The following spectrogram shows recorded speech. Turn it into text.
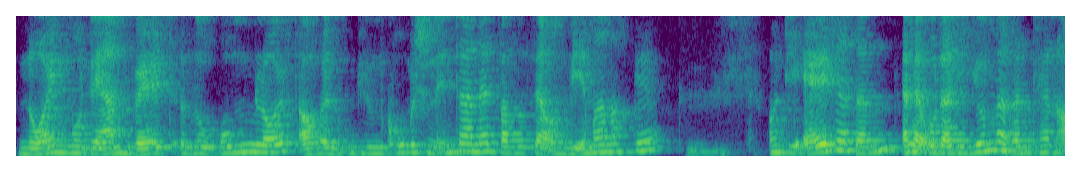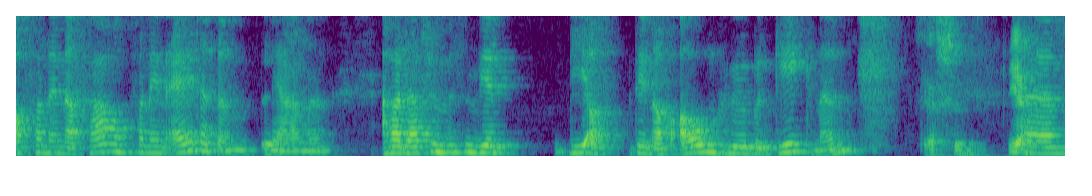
neuen modernen Welt so rumläuft, auch in diesem komischen Internet, was es ja irgendwie immer noch gibt. Mhm. Und die Älteren äh, oder die Jüngeren können auch von den Erfahrungen von den Älteren lernen. Aber dafür müssen wir die auf, denen auf Augenhöhe begegnen sehr schön. Ja. Ähm,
